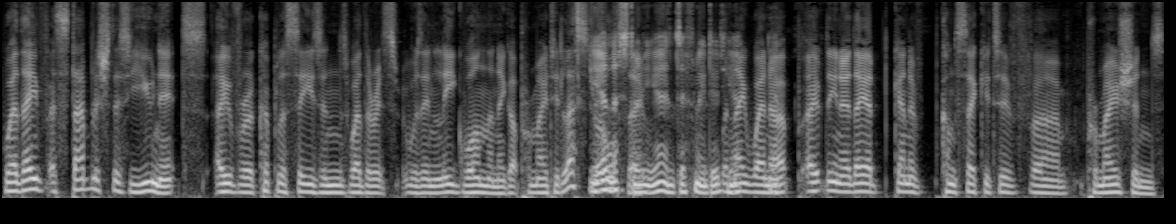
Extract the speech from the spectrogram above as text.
where they've established this unit over a couple of seasons. Whether it's, it was in League One and they got promoted. Leicester Yeah, also, Leicester, yeah, definitely did. when yeah. they went Yeah. up, uh, you know, they had kind of consecutive um, promotions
